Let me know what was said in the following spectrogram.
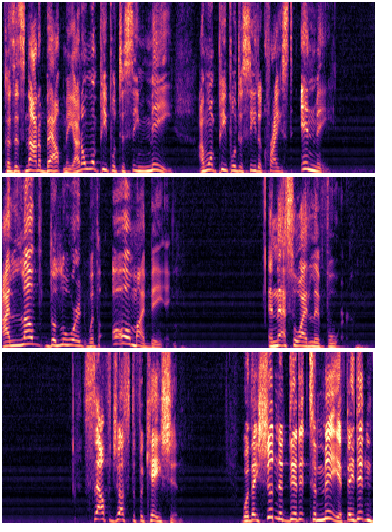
because it's not about me. I don't want people to see me I want people to see the Christ in me. I love the Lord with all my being. And that's who I live for. Self-justification. Well, they shouldn't have did it to me. If they didn't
